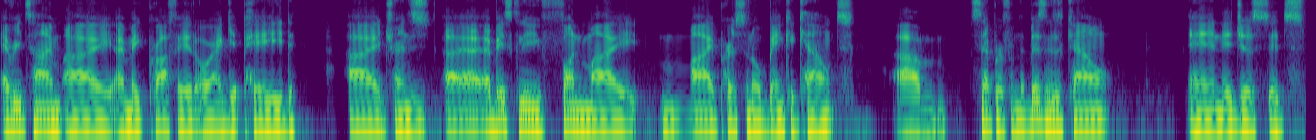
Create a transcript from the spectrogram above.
every time I I make profit or I get paid, I trans I, I basically fund my my personal bank account um, separate from the business account, and it just it's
